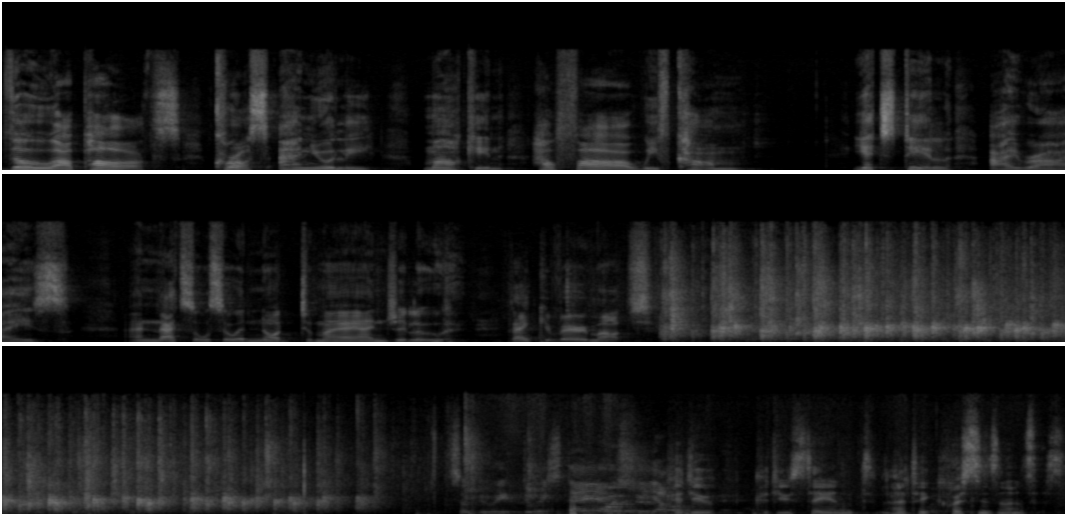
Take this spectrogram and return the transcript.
Though our paths cross annually, marking how far we've come, yet still I rise. And that's also a nod to Maya Angelou. Thank you very much. So do we, do we stay? Could you, could you stay and uh, take questions and answers?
